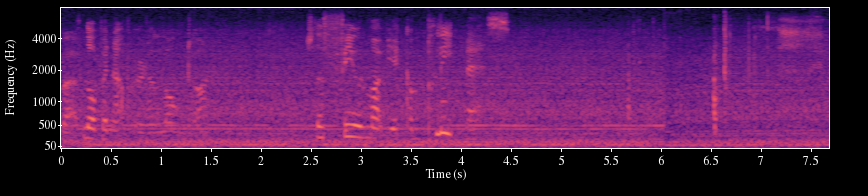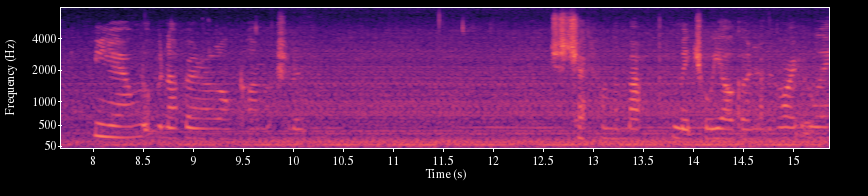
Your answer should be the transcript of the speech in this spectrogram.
But I've not been up here in a long time. So the field might be a complete mess. Yeah, I've not been up here in a long time actually. Just checking on the map and make sure we are going in the right way.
